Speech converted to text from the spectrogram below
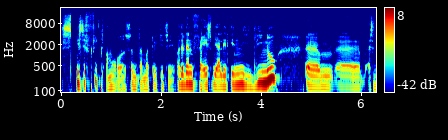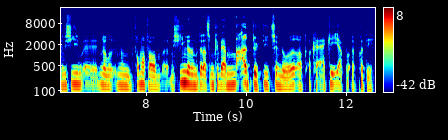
specifikt område, som den var dygtig til. Og det er den fase, vi er lidt inde i lige nu. Øhm, øh, altså det vil sige øh, nogle, nogle former for machine learning modeller, som kan være meget dygtige til noget og, og kan agere på, på det.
